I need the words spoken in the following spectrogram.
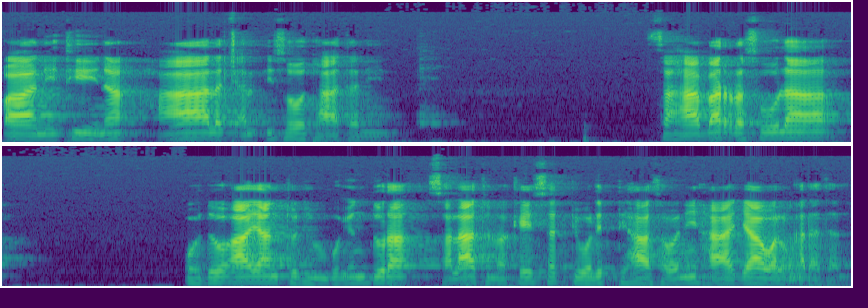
قانتين حالة الإسو تاتنين. صحابة الرسول ودو آيان تنهم بإندرة صلاة ما كيستي والاتحاسوني حاجة والقدة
